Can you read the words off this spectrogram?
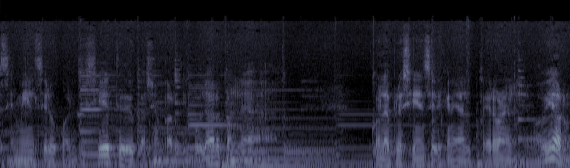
13.047 de educación particular con la, con la presidencia del general Perón en el gobierno.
